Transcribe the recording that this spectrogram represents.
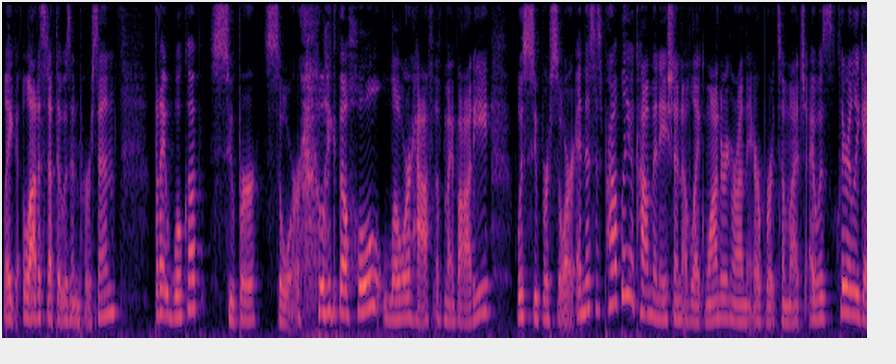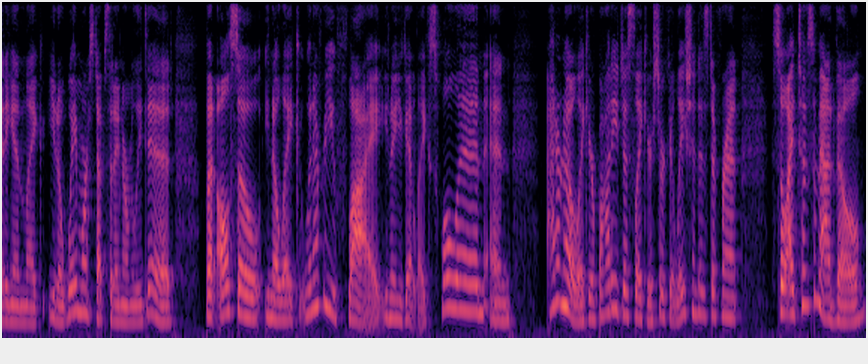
like a lot of stuff that was in person. But I woke up super sore. like the whole lower half of my body was super sore. And this is probably a combination of like wandering around the airport so much. I was clearly getting in like, you know, way more steps than I normally did. But also, you know, like whenever you fly, you know, you get like swollen and I don't know, like your body just like your circulation is different. So I took some Advil,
